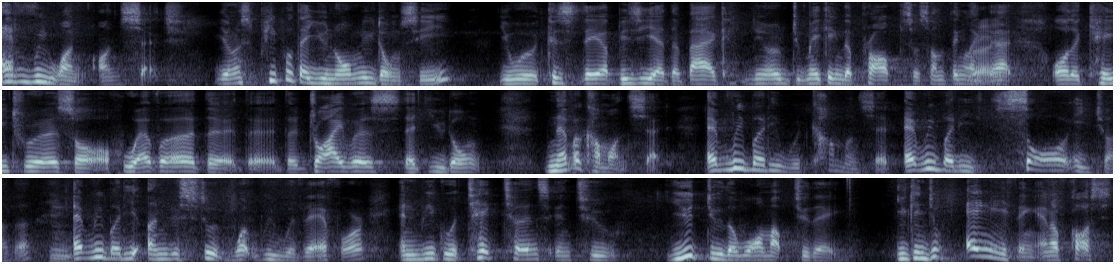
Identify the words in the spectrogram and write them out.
everyone on set. You know, people that you normally don't see. You would because they are busy at the back, you know, making the props or something like Right. that, or the caterers or whoever the, the the drivers that you don't never come on set. Everybody would come on set. Everybody saw each other. Hmm. Everybody understood what we were there for, and we would take turns into you do the warm up today. You can do anything, and of course,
